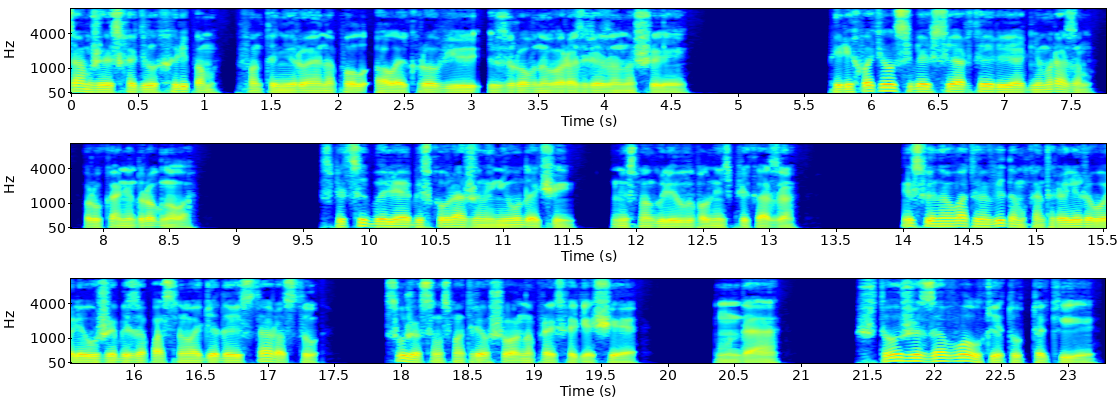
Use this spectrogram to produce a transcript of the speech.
Сам же исходил хрипом, фонтанируя на пол алой кровью из ровного разреза на шее. Перехватил себе все артерии одним разом, рука не дрогнула. Спецы были обескуражены неудачей, не смогли выполнить приказа. И с виноватым видом контролировали уже безопасного деда и старосту, с ужасом смотревшего на происходящее. Да, что же за волки тут такие?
